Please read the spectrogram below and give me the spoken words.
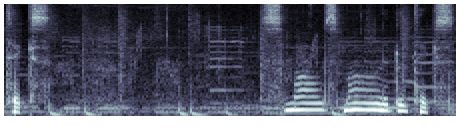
ticks. Small, small little ticks.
